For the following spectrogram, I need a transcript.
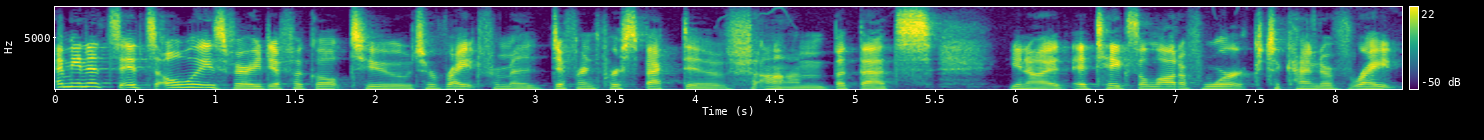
I mean, it's it's always very difficult to to write from a different perspective, um, but that's you know it, it takes a lot of work to kind of write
